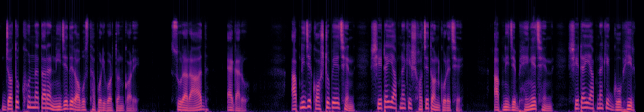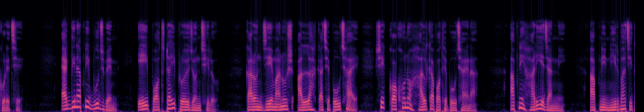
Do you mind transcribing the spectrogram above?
যতক্ষণ না তারা নিজেদের অবস্থা পরিবর্তন করে। সুরা রাদ এগারো। আপনি যে কষ্ট পেয়েছেন, সেটাই আপনাকে সচেতন করেছে। আপনি যে ভেঙেছেন, সেটাই আপনাকে গভীর করেছে। একদিন আপনি বুঝবেন, এই পথটাই প্রয়োজন ছিল। কারণ যে মানুষ আল্লাহ কাছে পৌঁছায়, সে কখনো হালকা পথে পৌঁছায় না। আপনি হারিয়ে যাননি, আপনি নির্বাচিত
